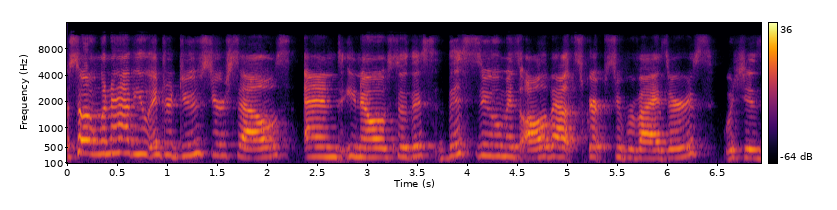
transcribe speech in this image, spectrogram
so, so I'm going to have you introduce yourselves, and you know, so this this Zoom is all about script supervisors, which is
